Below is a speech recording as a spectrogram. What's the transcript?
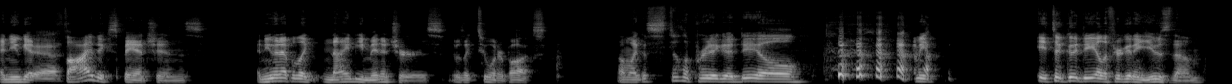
and you get yeah. five expansions, and you end up with like 90 miniatures. It was like 200 bucks. I'm like, it's still a pretty good deal. I mean, it's a good deal if you're going to use them.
